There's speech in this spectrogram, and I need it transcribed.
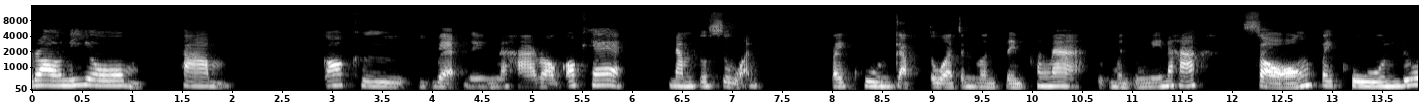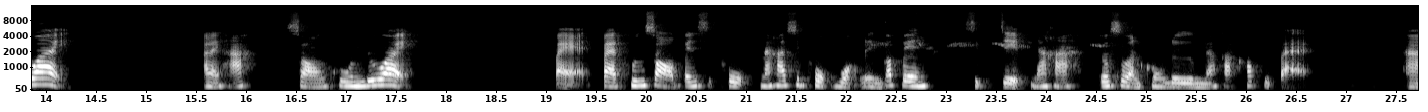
เรานิยมทำ ก็คืออีกแบบหนึ่งนะคะ เราก็แค่นำตัวส่วนไปคูณกับตัวจำนวนเต็มข้างหน้าเหมือนตรงนี้นะคะสองไปคูณด้วย อะไรคะสองคูณด้วยแปดแปดคูณสองเป็นสิบหกนะคะสิบหกบวกหนึ่งก็เป็นสิบเจ็ดนะคะ ตัวส่วนคงเดิมนะคะก็คือแปดอ่า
